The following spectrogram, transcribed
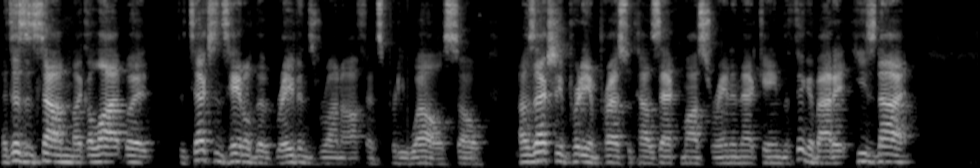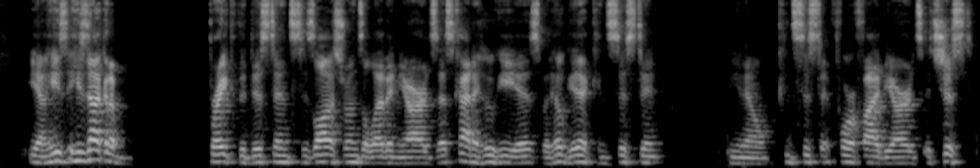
that doesn't sound like a lot, but the Texans handled the Ravens' run offense pretty well. So I was actually pretty impressed with how Zach Moss ran in that game. The thing about it, he's not, you know, he's he's not going to break the distance. His longest run's 11 yards. That's kind of who he is, but he'll get a consistent, you know, consistent four or five yards. It's just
